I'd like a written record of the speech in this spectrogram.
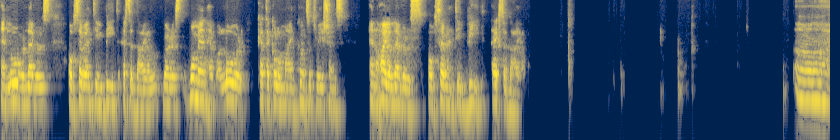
and lower levels of 17-beta estradiol, whereas women have a lower catecholamine concentrations and higher levels of 17-beta estradiol. Uh,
